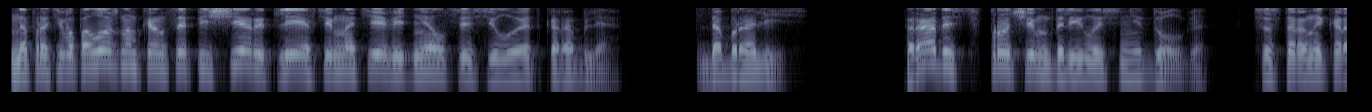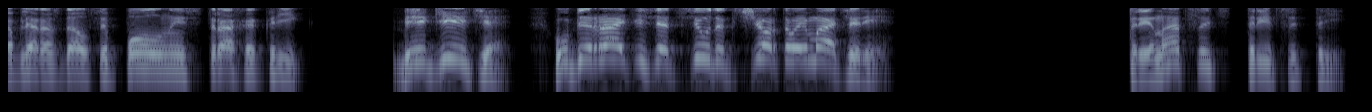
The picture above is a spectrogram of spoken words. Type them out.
На противоположном конце пещеры, тлея в темноте, виднелся силуэт корабля. Добрались. Радость, впрочем, длилась недолго. Со стороны корабля раздался полный страха крик. «Бегите! Убирайтесь отсюда к чертовой матери!» 13.33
